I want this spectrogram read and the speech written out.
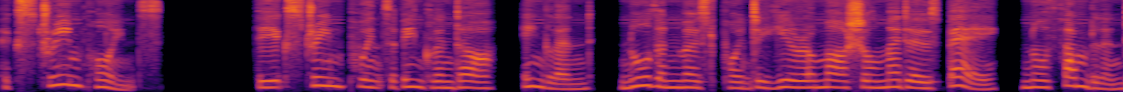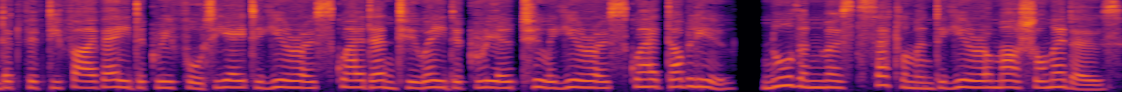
Extreme Points. The extreme points of England are, England, northernmost point to Euro Marshall Meadows Bay, Northumberland at 55A degree 48 a Euro squared N2A degree 02 a Euro squared W, northernmost settlement a Euro Marshall Meadows,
